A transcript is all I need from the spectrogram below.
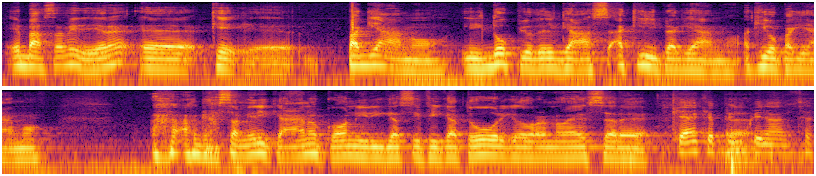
e basta vedere eh, che eh, paghiamo il doppio del gas, a chi paghiamo? A chi lo paghiamo? Al gas americano con i rigassificatori che dovranno essere... Che è anche più eh, inquinante.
